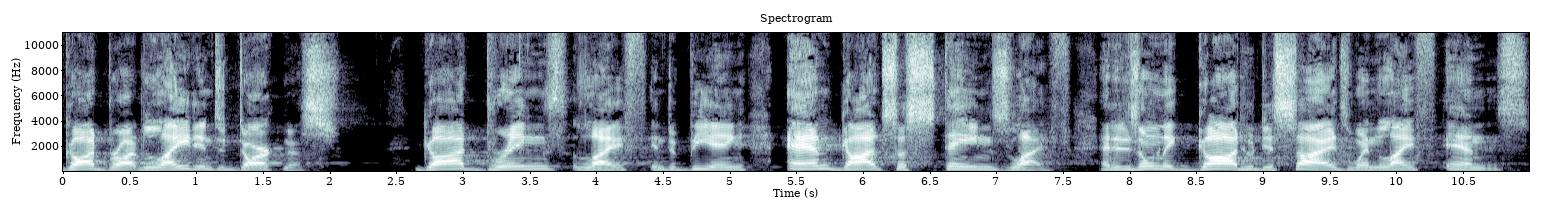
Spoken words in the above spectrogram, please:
God brought light into darkness. God brings life into being and God sustains life. And it is only God who decides when life ends.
